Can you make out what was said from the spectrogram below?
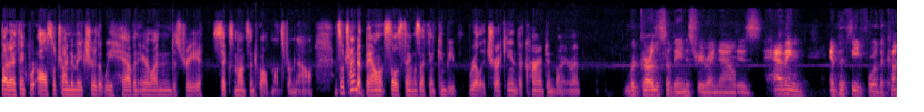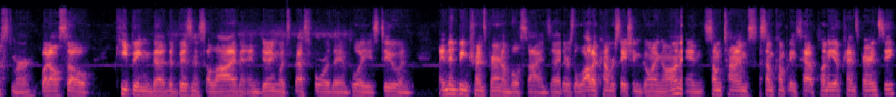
But i think we're also trying to make sure that we have an airline industry six months and 12 months from now. And so trying to balance those things i think can be really tricky in the current environment. Regardless of the industry right now is having empathy for the customer but also keeping the the business alive and, doing what's best for the employees too and and then being transparent on both sides. Uh, there's a lot of conversation going on, and sometimes some companies have plenty of transparency.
